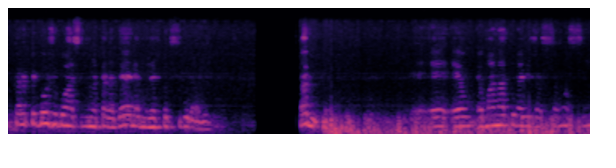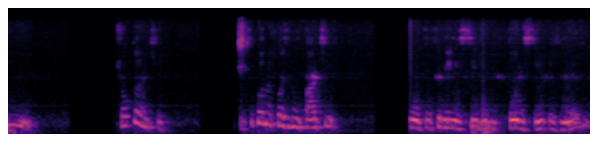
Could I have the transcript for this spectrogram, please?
O cara pegou, jogou ácido na cara dela e a mulher ficou segurada. Sabe? É, é, é uma naturalização, assim, chocante. Isso quando a coisa não parte para o feminicídio puro e simples mesmo.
